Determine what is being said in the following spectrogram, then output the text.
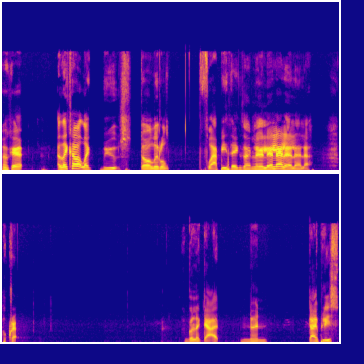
Okay. I like how it like moves the little flappy things la la la la la la. Oh crap. Go like that. And then die please.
